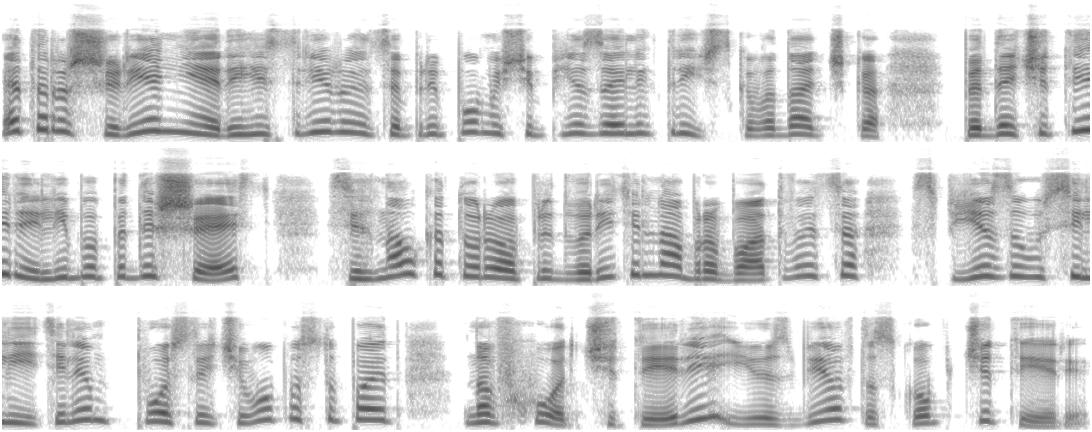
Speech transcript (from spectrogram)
Это расширение регистрируется при помощи пьезоэлектрического датчика PD4 либо либо PD6, сигнал которого предварительно обрабатывается с пьезоусилителем, после чего поступает на вход 4 USB автоскоп 4.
